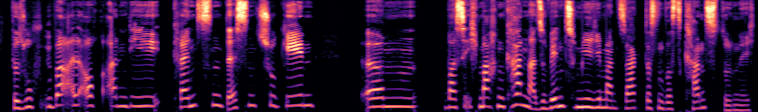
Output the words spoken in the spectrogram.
Ich versuche überall auch an die Grenzen dessen zu gehen, ähm, was ich machen kann. Also wenn zu mir jemand sagt, das und das kannst du nicht,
